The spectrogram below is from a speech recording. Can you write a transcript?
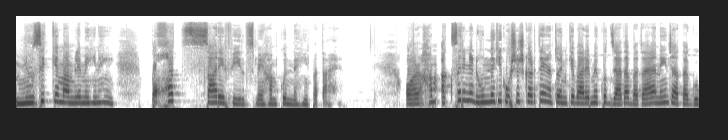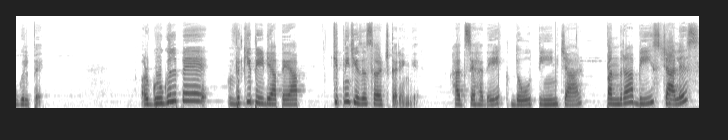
म्यूज़िक के मामले में ही नहीं, बहुत सारे फील्ड्स में हमको नहीं पता है। और हम अक्सर इन्हें ढूँढने की कोशिश करते हैं तो इनके बारे में कुछ ज़्यादा बताया नहीं जाता गूगल पे। और गूगल पे विकीपीडिया पे आप कितनी चीज़ें सर्च करेंगे? हद से हद एक, दो, तीन, चार पंद्रह, बीस, चालीस।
